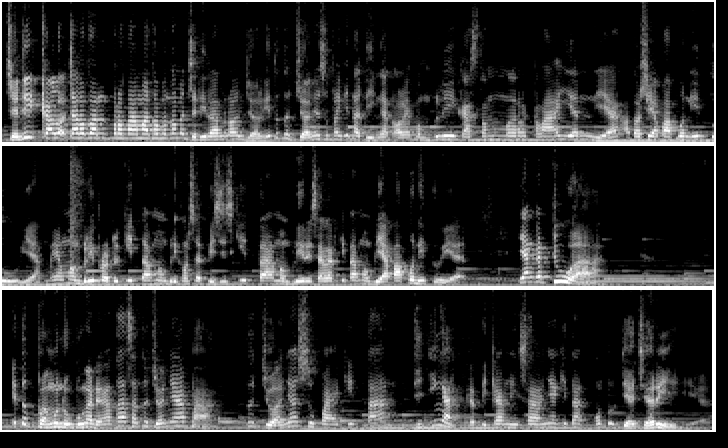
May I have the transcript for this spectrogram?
Jadi kalau catatan pertama teman-teman jadilah menonjol itu tujuannya supaya kita diingat oleh pembeli, customer, klien ya atau siapa pun itu ya yang membeli produk kita, membeli konsep bisnis kita, membeli reseller kita, membeli apa pun itu ya. Yang kedua, itu bangun hubungan dengan atasan tujuannya apa? Tujuannya supaya kita diingat ketika misalnya kita untuk diajari ya.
